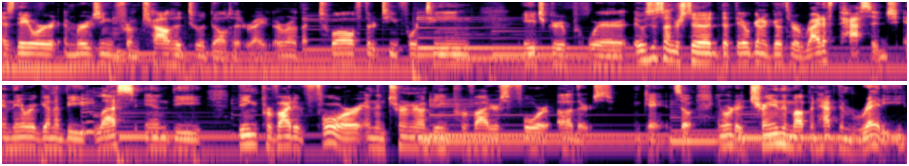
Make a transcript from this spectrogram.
as they were emerging from childhood to adulthood, right? Around that 12, 13, 14 age group where it was just understood that they were going to go through a rite of passage and they were going to be less in the being provided for and then turning around being providers for others. Okay, and so in order to train them up and have them ready,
